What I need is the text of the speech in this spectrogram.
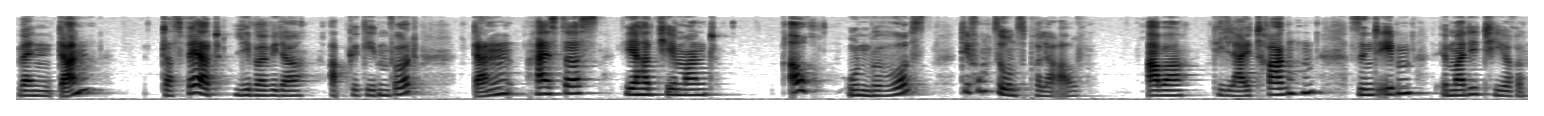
wenn dann das Pferd lieber wieder abgegeben wird, dann heißt das, hier hat jemand auch unbewusst die Funktionsbrille auf. Aber die Leidtragenden sind eben immer die Tiere.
